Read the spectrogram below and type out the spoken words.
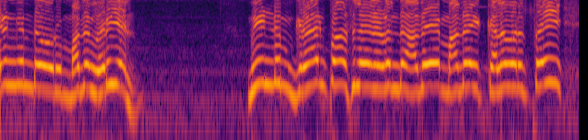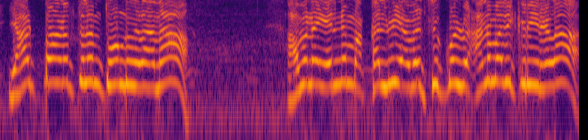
என்கின்ற ஒரு மத வெறியன் மீண்டும் கிராண்ட் பாஸில் நடந்த அதே மத கலவரத்தை யாழ்ப்பாணத்திலும் தூண்டுகிறானா? அவனை என்னும் கல்வி அமைச்சுக்குள் அனுமதிக்கிறீர்களா?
